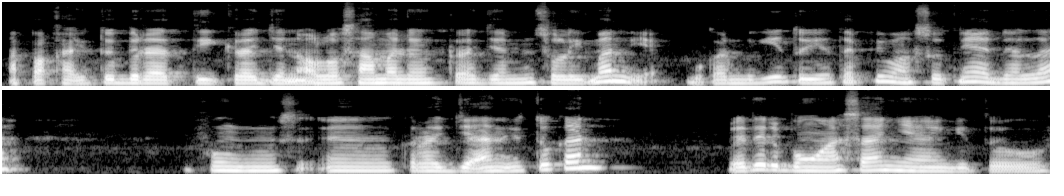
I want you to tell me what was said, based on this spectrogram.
Apakah itu berarti kerajaan Allah sama dengan kerajaan Sulaiman? Ya, bukan begitu ya, tapi maksudnya adalah fungsi eh, kerajaan itu kan berarti ada penguasanya gitu.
